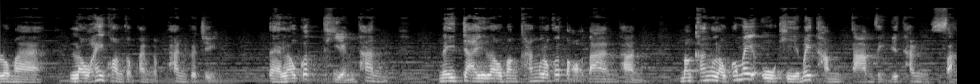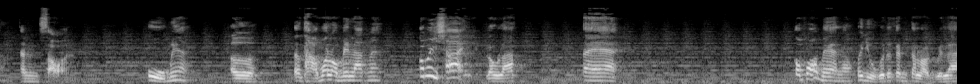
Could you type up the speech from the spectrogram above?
เรามา เราให้ความสัมพันธ์กับท่านก็จริง แต่เราก็เถียงท่าน ในใจเราบางครั้งเราก็ต่อต้านท่าน บางครั้งเราก็ไม่โอเคไม่ทำตามสิ่งที่ท่านสั่งท่านสอนถูกไหมอะเออแต่ถามว่าเราไม่รักไหม ก็ไม่ใช่เรารัก แต่ก็พ่อแม่เราก็อยู่กันด้วยกันตลอดเวลา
